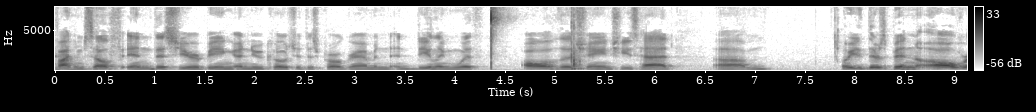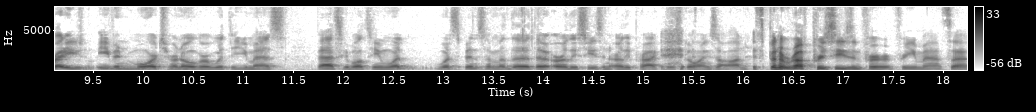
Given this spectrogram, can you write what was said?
find himself in this year, being a new coach at this program and, and dealing with all of the change he's had. Um, there's been already even more turnover with the UMass basketball team. What what's been some of the, the early season, early practice goings on? It's been a rough preseason for for UMass. Uh,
